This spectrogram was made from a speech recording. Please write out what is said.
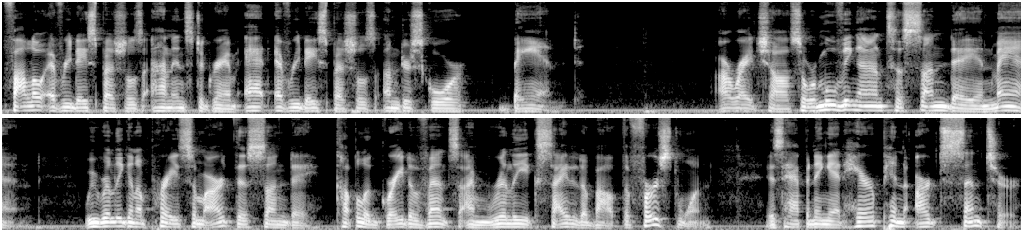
Follow Everyday Specials on Instagram at Everyday Specials underscore band. All right, y'all. So we're moving on to Sunday, and man, we really gonna praise some art this Sunday. Couple of great events I'm really excited about. The first one is happening at Hairpin Arts Center,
